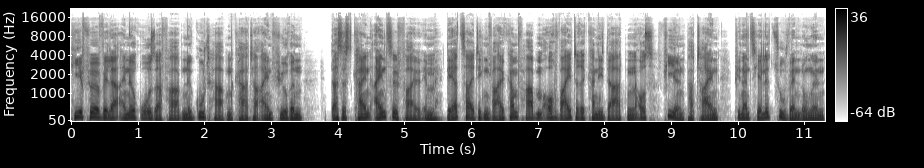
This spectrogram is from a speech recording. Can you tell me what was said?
Hierfür will er eine rosafarbene Guthabenkarte einführen. Das ist kein Einzelfall. Im derzeitigen Wahlkampf haben auch weitere Kandidaten aus vielen Parteien finanzielle Zuwendungen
